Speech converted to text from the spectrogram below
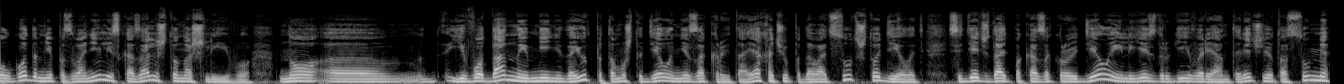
полгода мне позвонили и сказали, что нашли его. Но э, его данные мне не дают, потому что дело не закрыто. А я хочу подавать в суд. Что делать? Сидеть, ждать, пока закроют дело, или есть другие варианты? Речь идет о сумме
